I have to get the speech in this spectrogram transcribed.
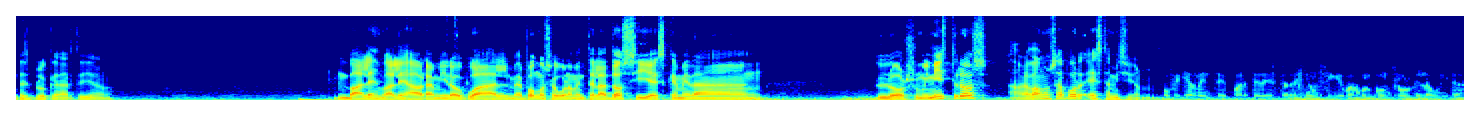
Desbloquear artillero. Vale, vale, ahora miro cuál me pongo, seguramente las dos, si es que me dan los suministros. Ahora vamos a por esta misión. Oficialmente parte de esta región sigue bajo el control de la unidad.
